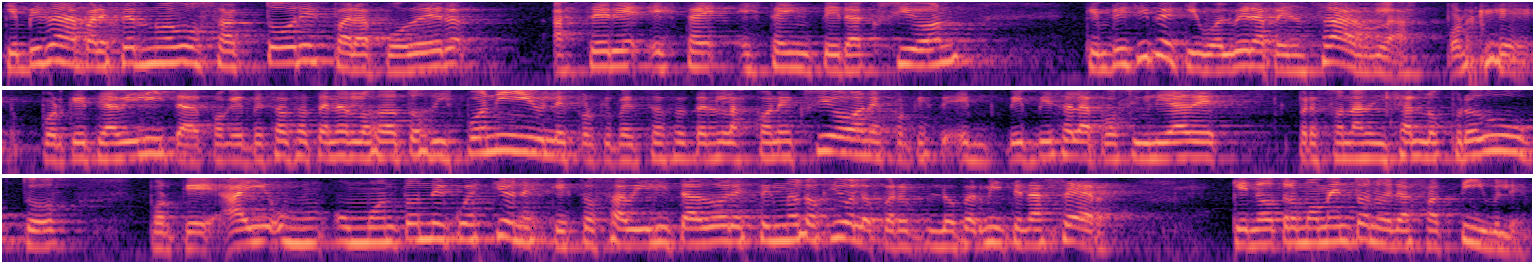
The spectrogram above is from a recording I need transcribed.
que empiezan a aparecer nuevos actores para poder hacer esta, esta interacción que en principio hay que volver a pensarla, porque, porque te habilita, porque empezás a tener los datos disponibles, porque empezás a tener las conexiones, porque em, empieza la posibilidad de personalizar los productos, porque hay un, montón de cuestiones que estos habilitadores tecnológicos lo, permiten hacer, que en otro momento no era factible.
